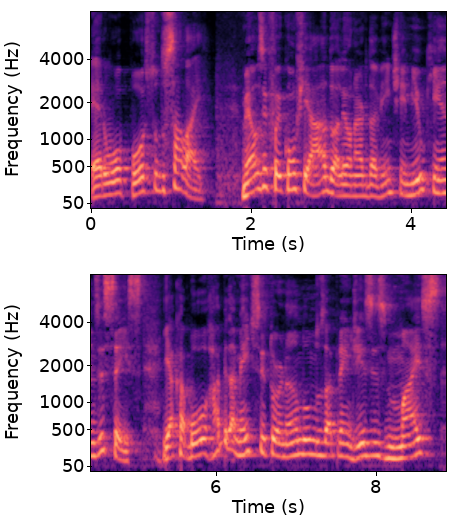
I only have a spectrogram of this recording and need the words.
era o oposto do Salai. Melzi foi confiado a Leonardo da Vinci em 1506 e acabou rapidamente se tornando um dos aprendizes mais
